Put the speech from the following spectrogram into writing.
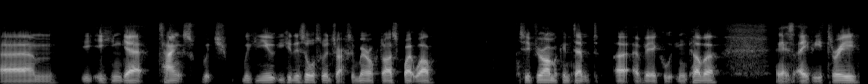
Um, you, can get tanks, which we can use. You can, this also interacts with miracle dice quite well. So if your armor contempt uh, a vehicle in cover against AP3,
